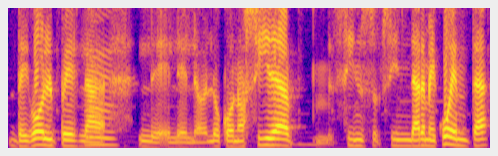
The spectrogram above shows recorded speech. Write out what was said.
de golpes la, Mm. le- le- lo, lo conocida sin, sin darme cuenta,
